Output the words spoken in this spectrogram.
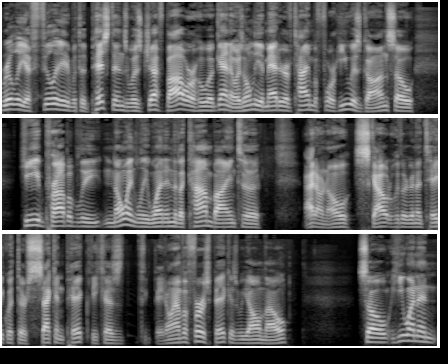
really affiliated with the Pistons was Jeff Bower, who again, it was only a matter of time before he was gone. So he probably knowingly went into the combine to, I don't know, scout who they're going to take with their second pick because they don't have a first pick, as we all know. So he went in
